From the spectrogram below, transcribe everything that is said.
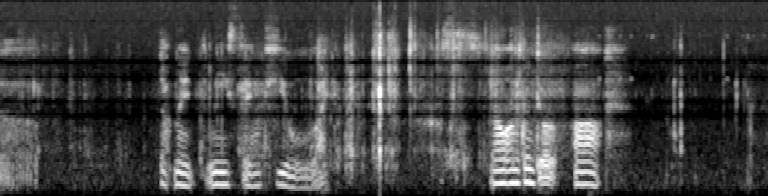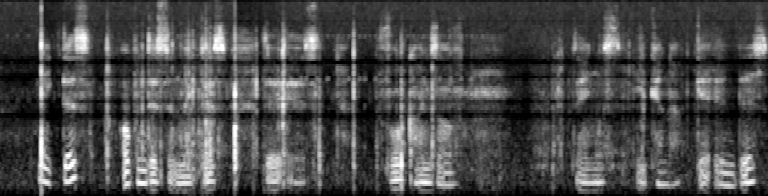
uh, that made me think you like. Now I'm going to uh, make this, open this and make this. There is four kinds of things you can get in this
